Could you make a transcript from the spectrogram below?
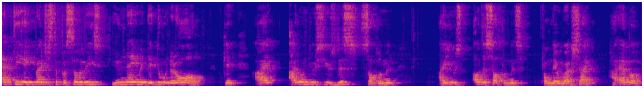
FDA registered facilities. You name it, they're doing it all. Okay, I, I don't just use this supplement. I use other supplements from their website. However,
